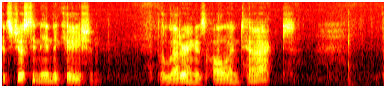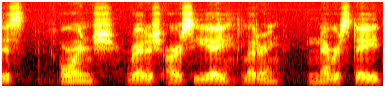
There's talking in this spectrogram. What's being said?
It's just an indication. The lettering is all intact. This orange reddish RCA lettering never stayed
